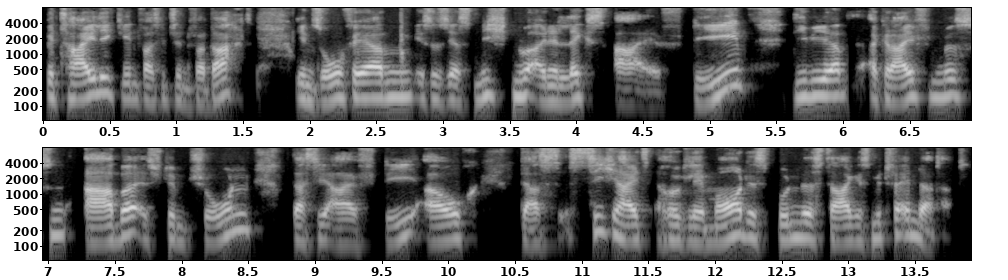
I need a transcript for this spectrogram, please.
beteiligt, jedenfalls gibt es den Verdacht. Insofern ist es jetzt nicht nur eine Lex AfD, die wir ergreifen müssen, aber es stimmt schon, dass die AfD auch das Sicherheitsreglement des Bundestages mit verändert hat.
